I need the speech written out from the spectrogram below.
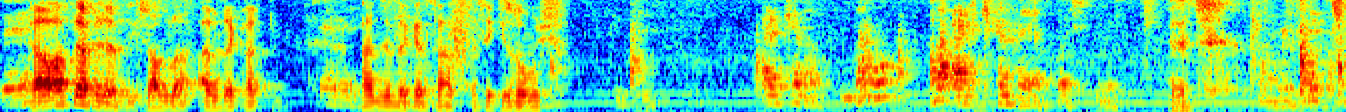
Ve Kahvaltı yapacağız inşallah. Ancak kalktık. evet Ancak derken saatte 8 olmuş. 8. Erken aslında ama, ama erken hayat başlıyor Evet. maalesef.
